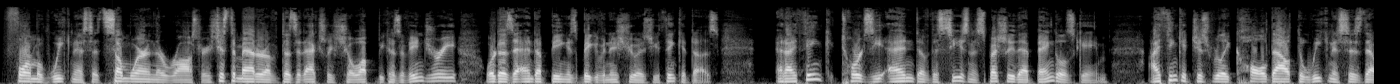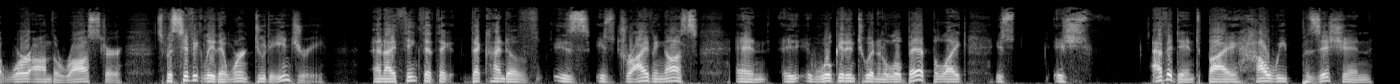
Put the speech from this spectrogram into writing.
form of weakness at somewhere in their roster. It's just a matter of does it actually show up because of injury or does it end up being as big of an issue as you think it does? And I think towards the end of the season, especially that Bengals game, I think it just really called out the weaknesses that were on the roster, specifically that weren't due to injury. And I think that the, that kind of is is driving us, and it, we'll get into it in a little bit. But like, is is evident by how we position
